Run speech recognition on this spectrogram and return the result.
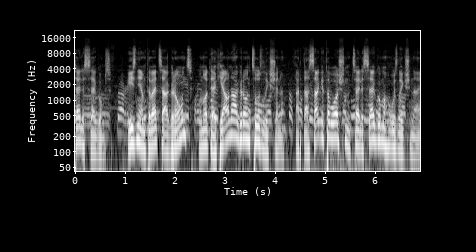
ceļa segums. Izņemta vecā grunts un notiek jaunā grunts uzlikšana ar tā sagatavošanu ceļa seguma uzlikšanai.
